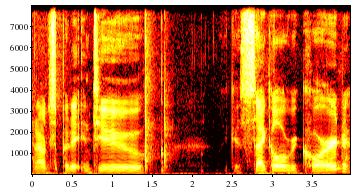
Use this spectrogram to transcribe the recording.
And I'll just put it into like a cycle record.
